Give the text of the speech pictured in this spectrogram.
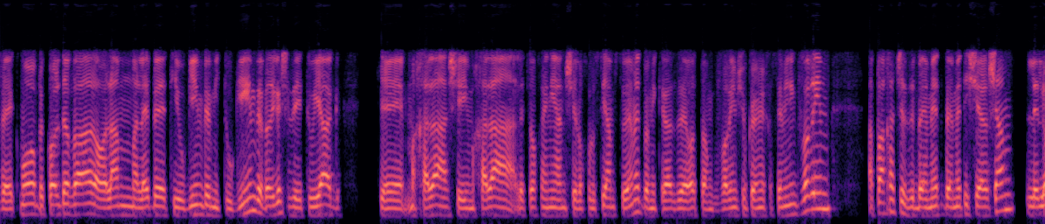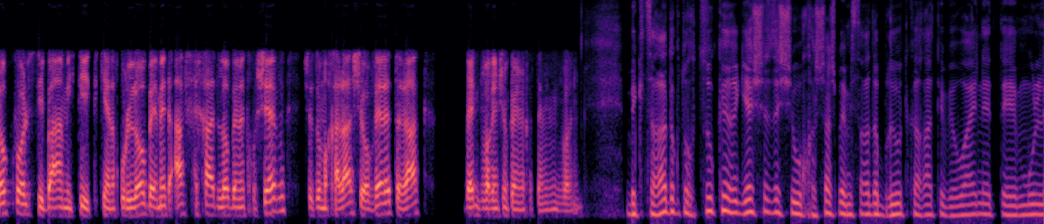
וכמו בכל דבר, העולם מלא בתיוגים ומיתוגים, וברגע שזה יתויג כמחלה שהיא מחלה לצורך העניין של אוכלוסייה מסוימת, במקרה הזה עוד פעם גברים שמקיימים יחסי מין עם גברים, הפחד שזה באמת באמת יישאר שם ללא כל סיבה אמיתית, כי אנחנו לא באמת, אף אחד לא באמת חושב שזו מחלה שעוברת רק בין גברים שמקיימים יחסי מין עם גברים. בקצרה, דוקטור צוקר, יש איזשהו חשש במשרד הבריאות, קראתי בוויינט, אה, מול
